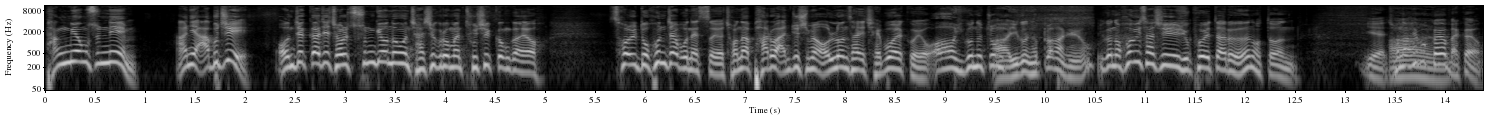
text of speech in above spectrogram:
박명수님 아니 아버지 언제까지 절 숨겨놓은 자식으로만 두실 건가요? 설도 혼자 보냈어요. 전화 바로 안 주시면 언론사에 제보할 거예요. 어, 이거는 좀 아, 이건 협박 아니에요? 이거는 허위사실 유포에 따른 어떤 예 전화 아, 해볼까요 말까요?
